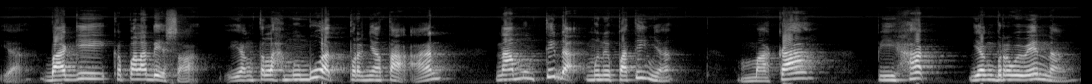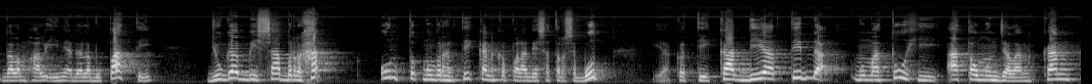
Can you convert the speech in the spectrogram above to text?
ya bagi kepala desa yang telah membuat pernyataan namun tidak menepatinya maka pihak yang berwenang dalam hal ini adalah bupati juga bisa berhak untuk memberhentikan kepala desa tersebut ya ketika dia tidak mematuhi atau menjalankan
